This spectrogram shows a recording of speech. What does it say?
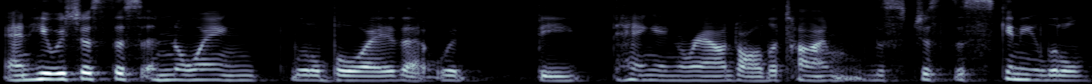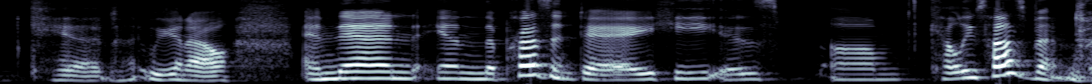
and he was just this annoying little boy that would be hanging around all the time. This just this skinny little kid, you know. And then in the present day, he is um, Kelly's husband.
